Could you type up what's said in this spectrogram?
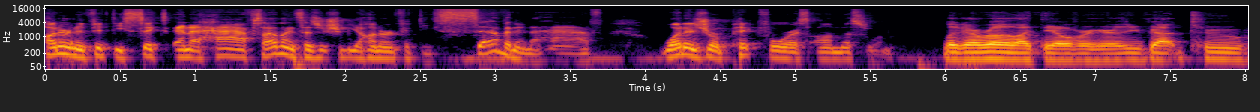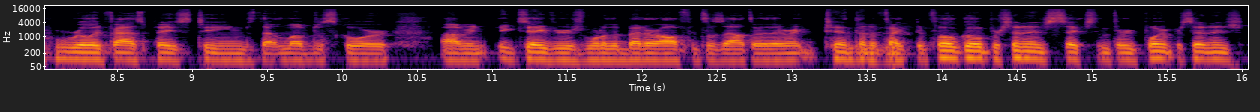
156 and a half. Sideline says it should be 157 and a half. What is your pick for us on this one? Look, I really like the over here. You've got two really fast-paced teams that love to score. I mean, Xavier is one of the better offenses out there. They rank 10th mm-hmm. in effective field goal percentage, sixth in three-point percentage,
